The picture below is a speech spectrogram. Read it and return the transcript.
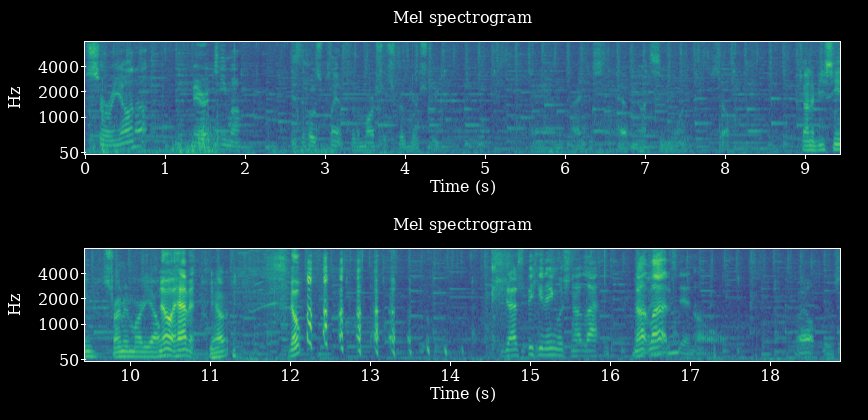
Suriana maritima is the host plant for the Martial scrub hair streak. And I just have not seen one. So, John, have you seen Strymon martial? No, I haven't. You haven't? Nope. you gotta speak in English, not Latin. Not I Latin? understand. Oh. Well, there's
